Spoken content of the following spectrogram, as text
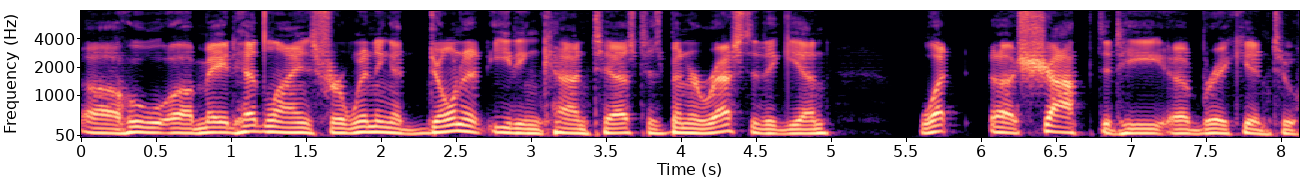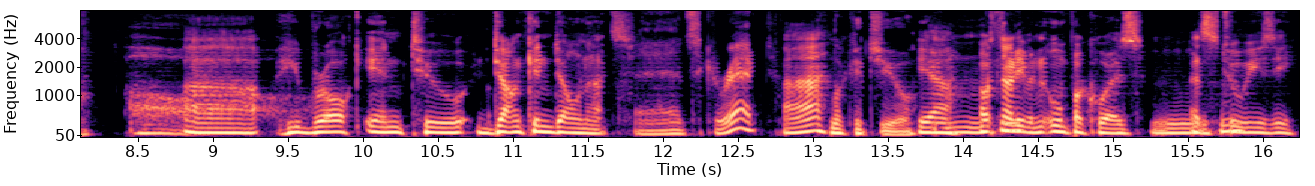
uh, who uh, made headlines for winning a donut eating contest has been arrested again. What uh, shop did he uh, break into? Uh, he broke into Dunkin' Donuts. That's correct. Huh? Look at you. Yeah. Oh, it's not even an Oompa quiz. That's too easy.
